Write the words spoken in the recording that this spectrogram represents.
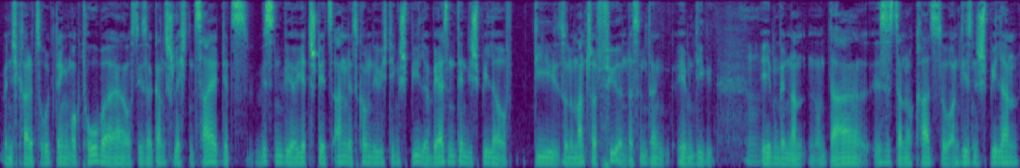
wenn ich gerade zurückdenke, im Oktober ja, aus dieser ganz schlechten Zeit, jetzt wissen wir, jetzt steht's an, jetzt kommen die wichtigen Spiele. Wer sind denn die Spieler, auf die so eine Mannschaft führen? Das sind dann eben die mhm. eben genannten. Und da ist es dann auch gerade so an diesen Spielern,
